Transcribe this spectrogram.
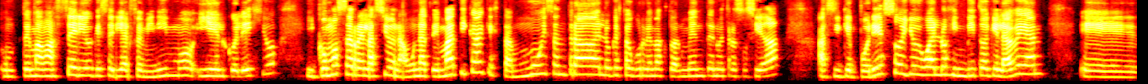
un tema más serio que sería el feminismo y el colegio y cómo se relaciona una temática que está muy centrada en lo que está ocurriendo actualmente en nuestra sociedad, así que por eso yo igual los invito a que la vean, eh,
